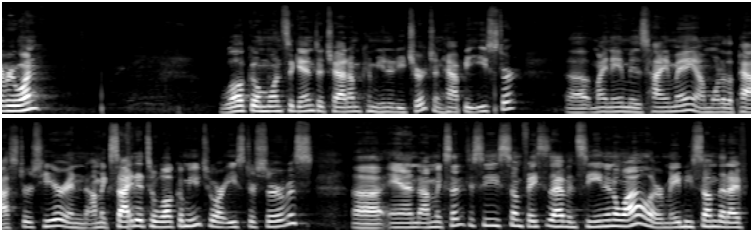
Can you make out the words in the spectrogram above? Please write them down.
everyone. Welcome once again to Chatham Community Church and happy Easter. Uh, my name is Jaime. I'm one of the pastors here, and I'm excited to welcome you to our Easter service. Uh, and I'm excited to see some faces I haven't seen in a while, or maybe some that I've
